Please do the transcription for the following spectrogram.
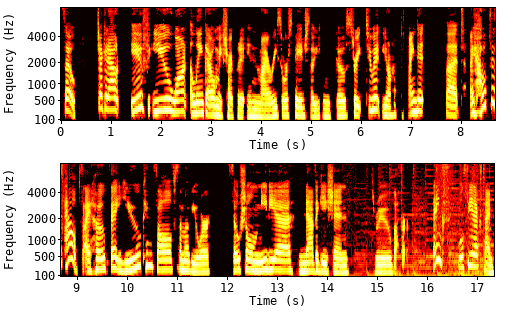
So, check it out. If you want a link, I will make sure I put it in my resource page so you can go straight to it. You don't have to find it. But I hope this helps. I hope that you can solve some of your social media navigation through Buffer. Thanks. We'll see you next time.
